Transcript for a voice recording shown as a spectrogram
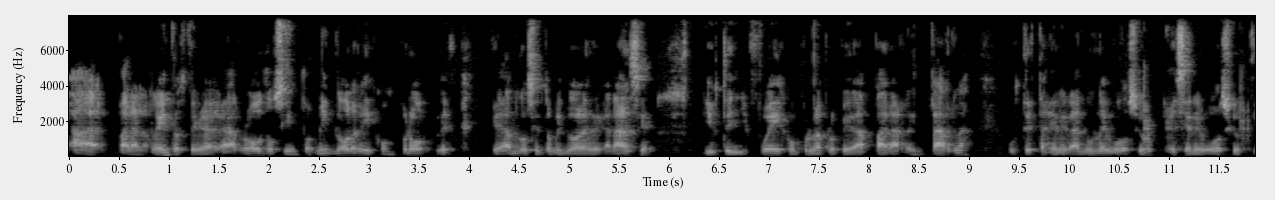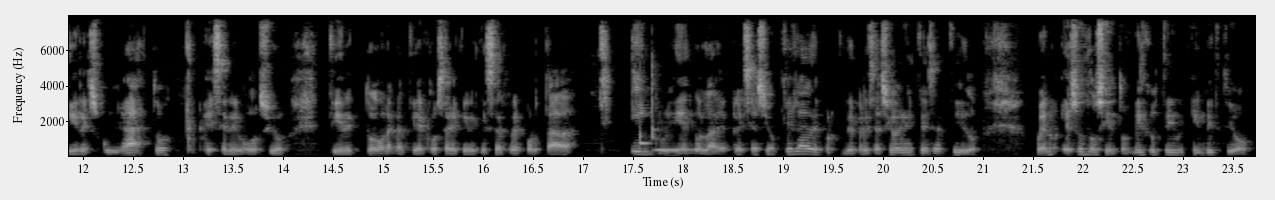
ah, para la renta, usted agarró 200 mil dólares y compró, le quedan 200 mil dólares de ganancia y usted fue y compró una propiedad para rentarla, usted está generando un negocio, ese negocio tiene sus gastos, ese negocio tiene toda una cantidad de cosas que tienen que ser reportadas, incluyendo la depreciación. ¿Qué es la depreciación en este sentido? Bueno, esos 200 mil que usted invirtió,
